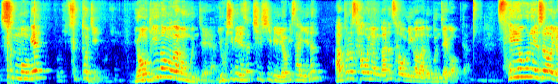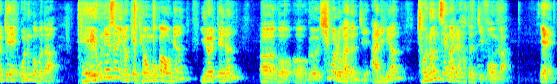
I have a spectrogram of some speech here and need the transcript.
승목의 습토지. 여기 넘어가면 문제야. 60일에서 70일 여기 사이에는 앞으로 4, 5년간은 사오미가 와도 문제가 없다. 세운에서 이렇게 오는 것보다 대운에서 이렇게 병호가 오면 이럴 때는 어 뭐 어 그 시골로 가든지 아니면 전원 생활을 하든지 뭔가. 예.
